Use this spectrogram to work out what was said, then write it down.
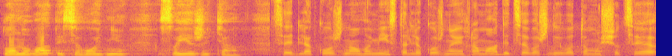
планувати сьогодні своє життя. Це для кожного міста, для кожної громади це важливо, тому що це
